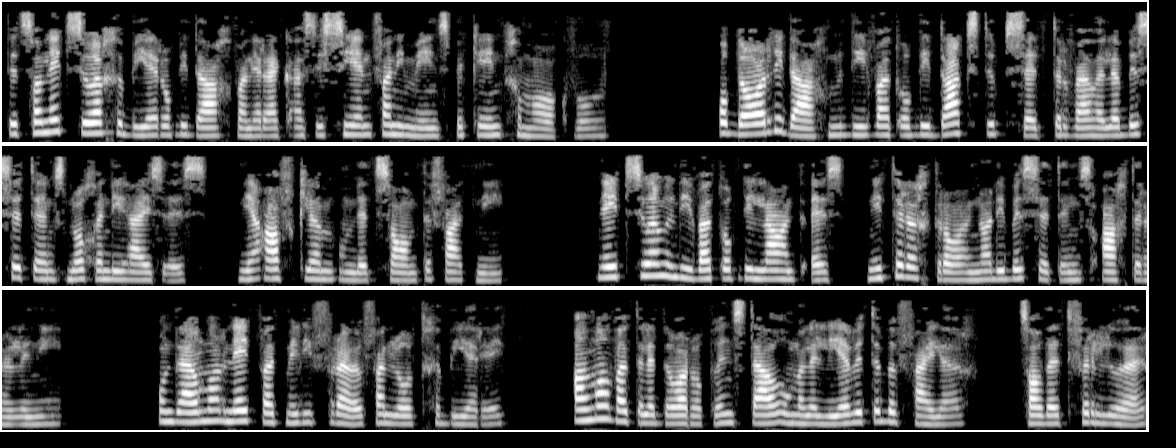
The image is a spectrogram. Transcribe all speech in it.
Dit zal net zo so gebeuren op die dag wanneer ik als die sien van die mens bekend gemaakt word. Op daardie dag moet die wat op die dakstoep sit terwijl hulle besittings nog in die huis is, nie afklim om dit saam te vat nie. Net so moet die wat op die land is, niet terugdraai na die besittings achter hulle nie. Onthou maar net wat met die vrouw van Lot gebeur het. Almal wat hulle daarop instel om hulle leven te beveilig, zal dit verloor,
